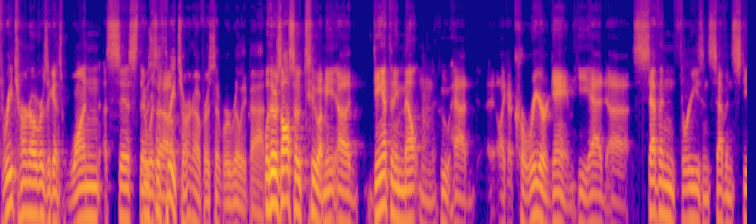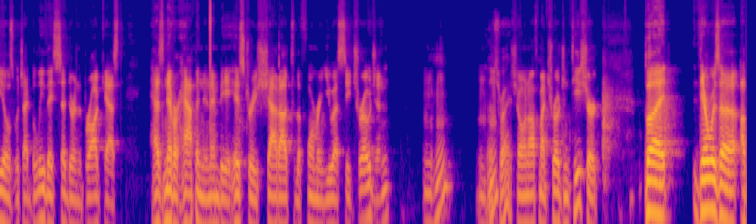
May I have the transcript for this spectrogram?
three turnovers against one assist. There was, was, the a, three turnovers that were really bad well, there was also two. I mean, uh, De'Anthony Melton, who had uh, like a career game, he had uh, seven threes and seven steals, which I believe they said during the broadcast has never happened in NBA history. Shout out to the former USC Trojan. Mm-hmm. That's right. Showing off my Trojan T-shirt. But there was a, a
